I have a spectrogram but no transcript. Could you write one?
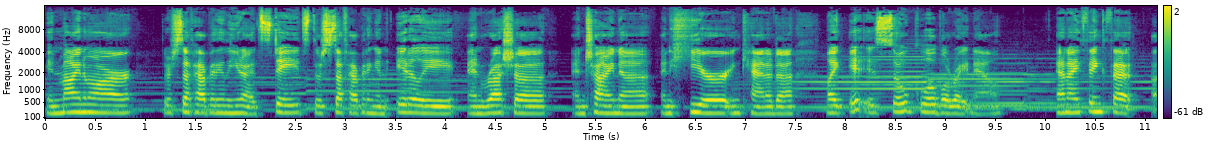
in Myanmar, there's stuff happening in the United States, there's stuff happening in Italy and Russia and China and here in Canada. Like it is so global right now. And I think that uh,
